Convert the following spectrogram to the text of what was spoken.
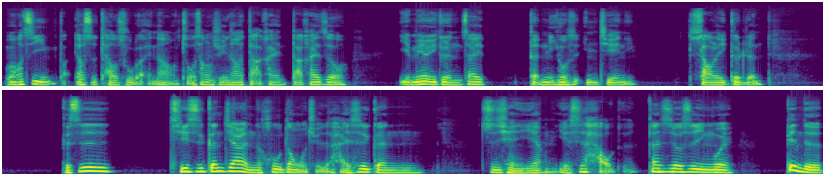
我要自己把钥匙掏出来，然后走上去，然后打开，打开之后也没有一个人在等你或是迎接你，少了一个人。可是其实跟家人的互动，我觉得还是跟之前一样，也是好的。但是就是因为变得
